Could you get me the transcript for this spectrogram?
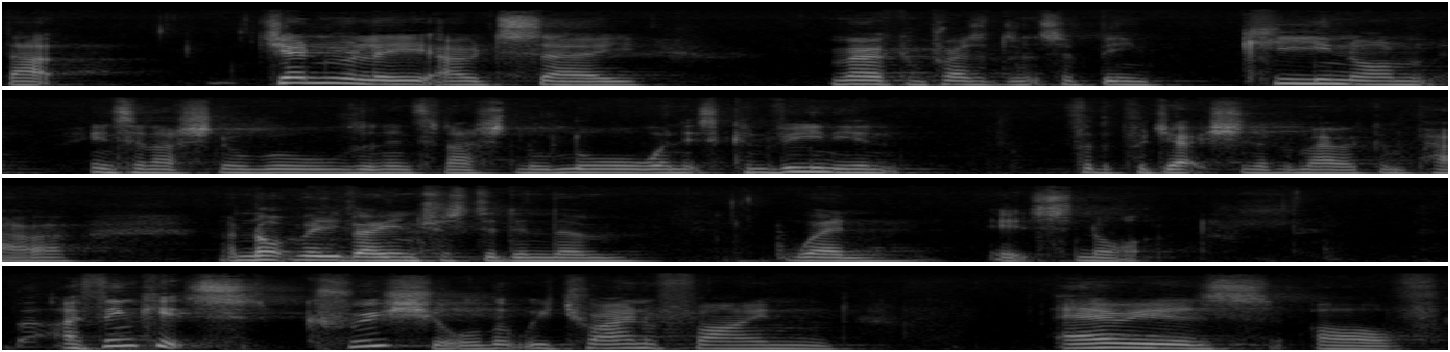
That generally, I would say, American presidents have been keen on international rules and international law when it's convenient for the projection of American power. I'm not really very interested in them when it's not. But I think it's crucial that we try and find areas of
